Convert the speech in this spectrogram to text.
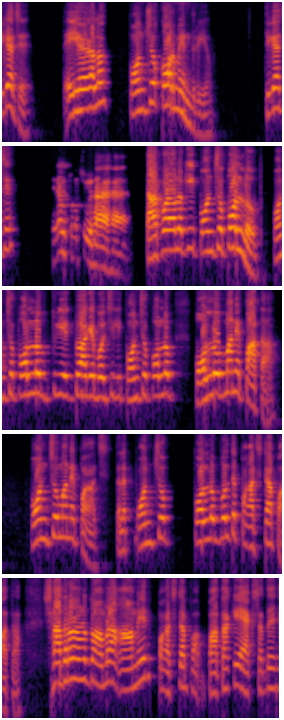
ঠিক আছে? এই হয়ে গেল পঞ্চ কর্মেন্দ্রিয় ঠিক আছে? এরকম প্রচুর হ্যাঁ হ্যাঁ। তারপরে হলো কি? পঞ্চপল্লব। পঞ্চপল্লব তুই একটু আগে বলছিলি পঞ্চপল্লব পল্লব মানে পাতা। পঞ্চ মানে পাঁচ। তাহলে পঞ্চ পল্লব বলতে পাঁচটা পাতা। সাধারণত আমরা আমের পাঁচটা পাতাকে একসাথে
